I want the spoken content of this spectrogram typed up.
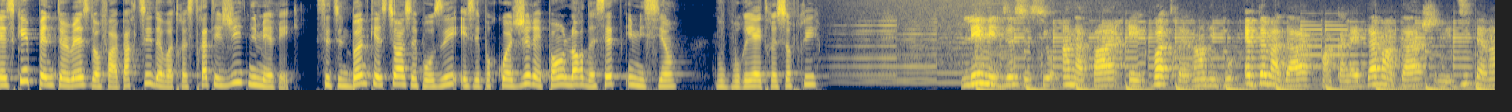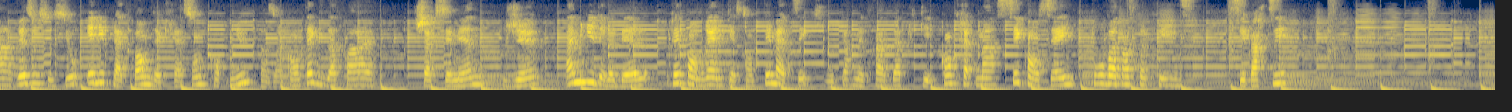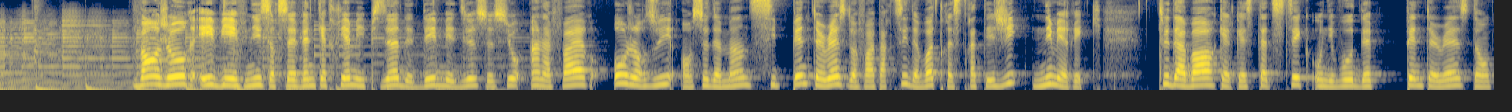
Est-ce que Pinterest doit faire partie de votre stratégie numérique? C'est une bonne question à se poser et c'est pourquoi j'y réponds lors de cette émission. Vous pourriez être surpris. Les médias sociaux en affaires est votre rendez-vous hebdomadaire pour en connaître davantage sur les différents réseaux sociaux et les plateformes de création de contenu dans un contexte d'affaires. Chaque semaine, je, Amélie Delebel, répondrai à une question thématique qui vous permettra d'appliquer concrètement ces conseils pour votre entreprise. C'est parti! Bonjour et bienvenue sur ce 24e épisode des médias sociaux en affaires. Aujourd'hui, on se demande si Pinterest doit faire partie de votre stratégie numérique. Tout d'abord, quelques statistiques au niveau de Pinterest, donc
